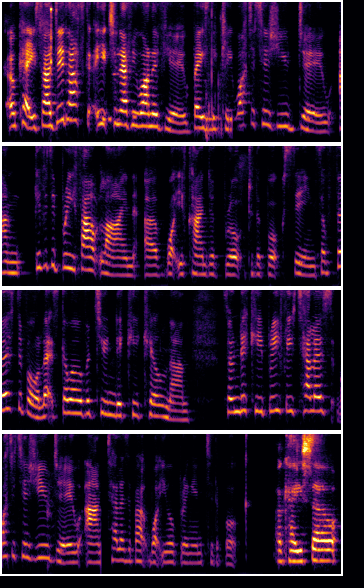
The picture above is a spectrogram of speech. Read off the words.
okay, so I did ask each and every one of you basically what it is you do and give us a brief outline of what you've kind of brought to the book Seen. So first of all, let's go over to Nikki Kilnan. So, Nikki, briefly tell us what it is you do and tell us about what you're bringing to the book. Okay, so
